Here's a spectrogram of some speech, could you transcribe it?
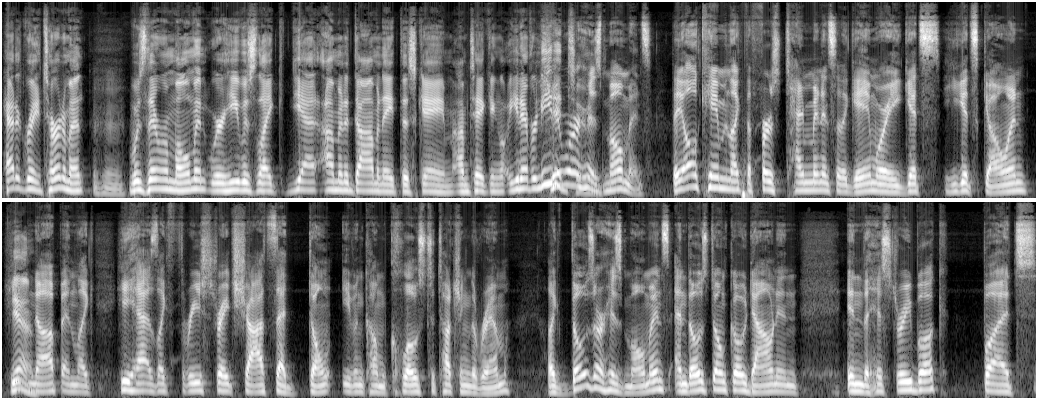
had a great tournament. Mm-hmm. Was there a moment where he was like, "Yeah, I'm going to dominate this game. I'm taking." He never Here needed were to. his moments. They all came in like the first ten minutes of the game where he gets he gets going, Yeah. heating up, and like he has like three straight shots that don't even come close to touching the rim. Like those are his moments, and those don't go down in in the history book. But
